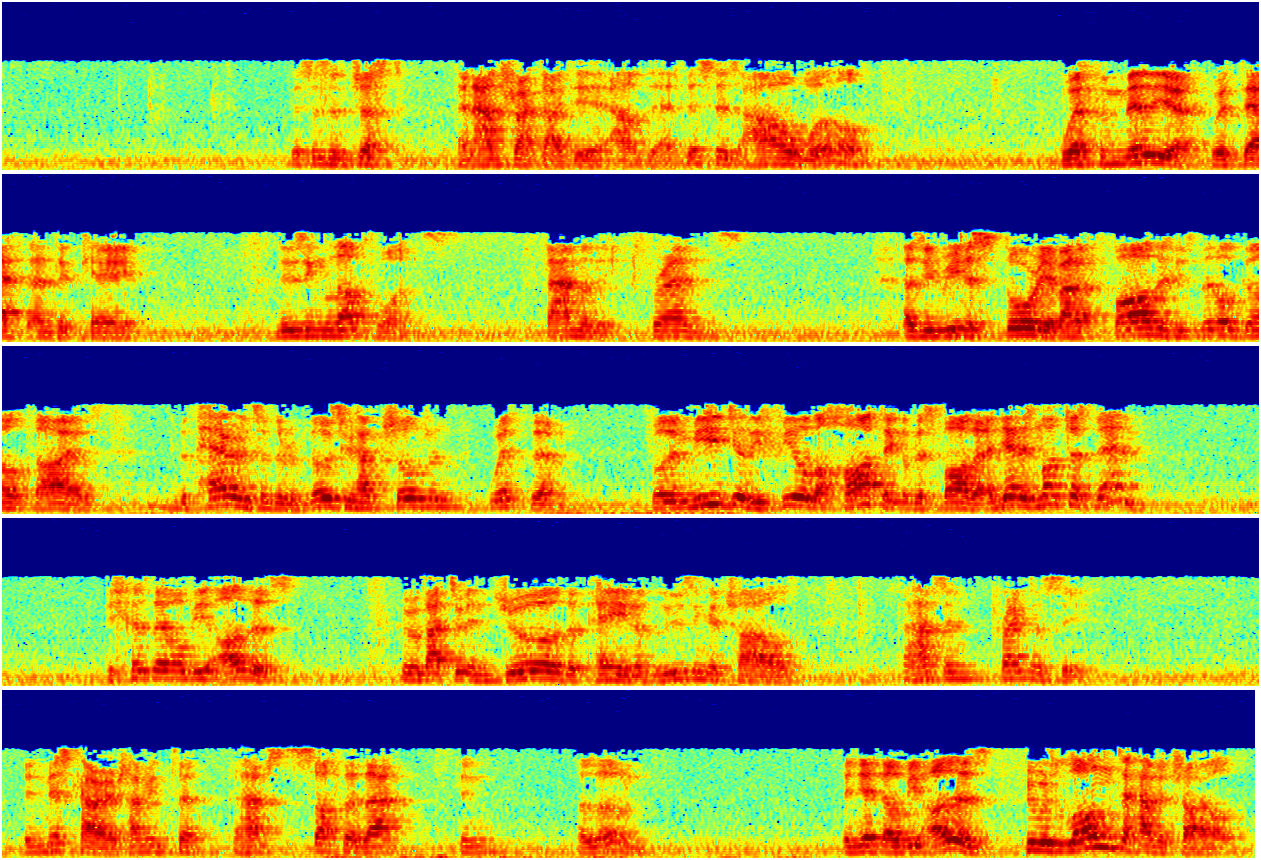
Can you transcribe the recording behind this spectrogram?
This isn't just an abstract idea out there. This is our world. We're familiar with death and decay, losing loved ones, family, friends. As we read a story about a father whose little girl dies, the parents in the room, those who have children with them, will immediately feel the heartache of this father, and yet it's not just them because there will be others who have had to endure the pain of losing a child, perhaps in pregnancy, in miscarriage, having to perhaps suffer that in alone. And yet there will be others who would long to have a child,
